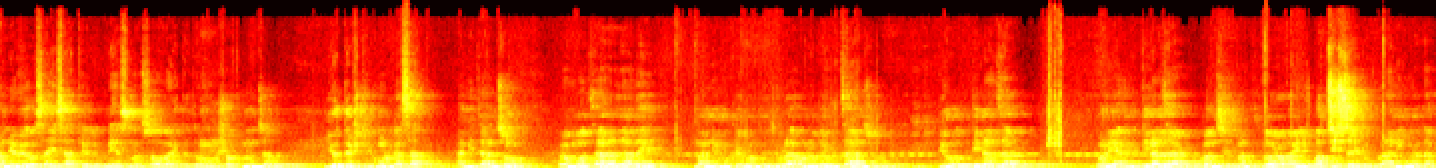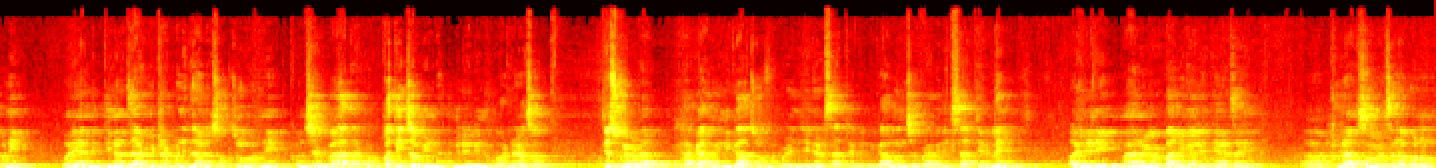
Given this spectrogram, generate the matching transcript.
अन्य व्यवसायी साथीहरूले पनि यसमा सहभागिता जनाउन सक्नुहुन्छ। यो दृष्टिकोणका साथ हामी जान्छौँ र म जाँदा जाँदै मान्य मुख्यमन्त्रीज्यूलाई अनुरोध गर्न चाहन्छु यो तिन हजार भोलि हामी तिन हजारको कन्सेप्टमा गएर अहिले पच्चिस सयको प्लानिङ गर्दा पनि भोलि हामी तिन हजार मिटर पनि जान सक्छौँ भन्ने कन्सेप्टको आधारमा कति जमिन हामीले लिनुपर्ने रहेछ त्यसको एउटा खाका हामी निकाल्छौँ। हाम्रो इन्जिनियर साथीहरूले निकाल्नुहुन्छ प्राविधिक साथीहरूले। अहिले नै महानगरपालिकाले त्यहाँ चाहिँ ठुला संरचना बनाउन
